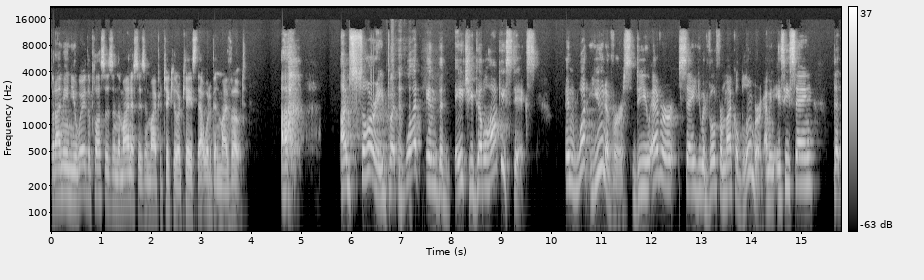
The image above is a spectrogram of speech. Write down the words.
But I mean, you weigh the pluses and the minuses in my particular case, that would have been my vote. Uh, I'm sorry, but what in the HE double hockey sticks? In what universe do you ever say you would vote for Michael Bloomberg? I mean, is he saying that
